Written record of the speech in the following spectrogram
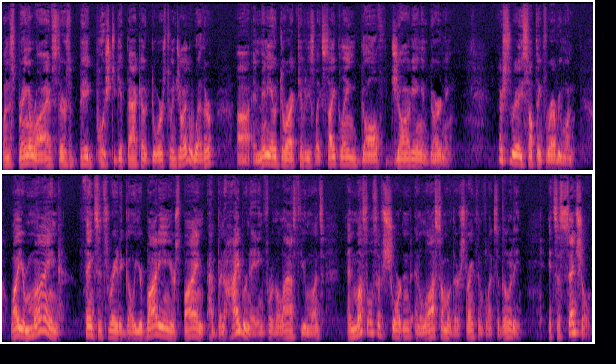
When the spring arrives, there's a big push to get back outdoors to enjoy the weather uh, and many outdoor activities like cycling, golf, jogging, and gardening. There's really something for everyone. While your mind thinks it's ready to go, your body and your spine have been hibernating for the last few months, and muscles have shortened and lost some of their strength and flexibility. It's essential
